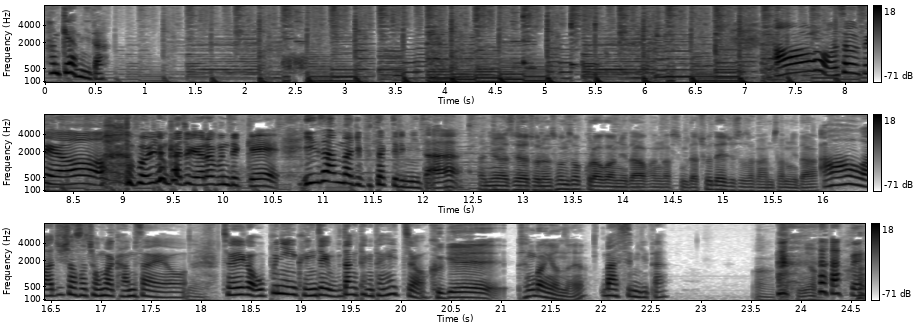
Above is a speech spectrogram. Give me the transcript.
함께합니다. 아, 어서 오세요. 볼륨 가족 여러분들께 인사 한마디 부탁드립니다. 안녕하세요. 저는 손석구라고 합니다. 반갑습니다. 초대해 주셔서 감사합니다. 아, 와주셔서 정말 감사해요. 네. 저희가 오프닝이 굉장히 우당탕탕 했죠. 그게 생방이었나요? 맞습니다. 아, 그렇군요. 네.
